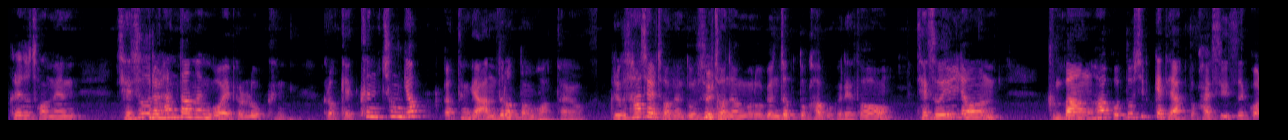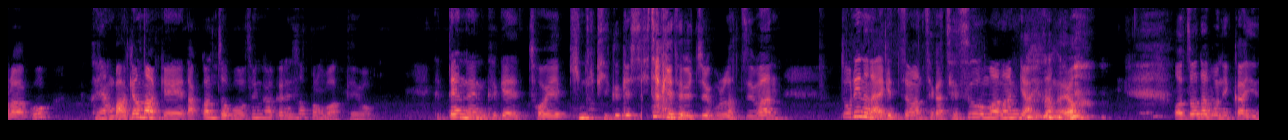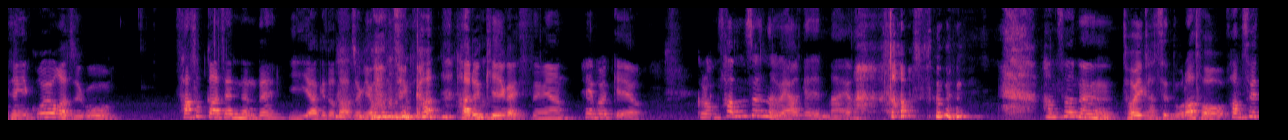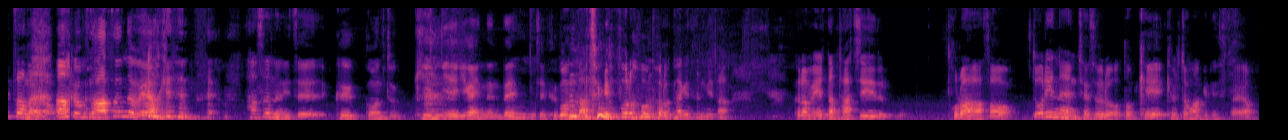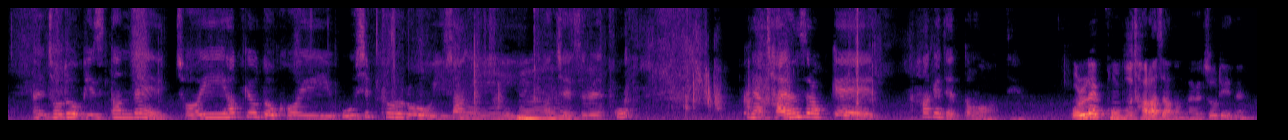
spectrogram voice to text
그래서 저는 재수를 한다는 거에 별로 큰, 그렇게 큰 충격 같은 게 안 들었던 것 같아요. 그리고 사실 저는 논술 전형으로 면접도 가고 그래서 재수 1년 금방 하고 또 쉽게 대학도 갈 수 있을 거라고 그냥 막연하게 낙관적으로 생각을 했었던 것 같아요. 그때는 그게 저의 긴 비극의 시작이 될 줄 몰랐지만 또리는 알겠지만 제가 재수만 한 게 아니잖아요. 어쩌다 보니까 인생이 꼬여가지고 사수까지 했는데 이 이야기도 나중에 언젠가 다른 기회가 있으면 해볼게요. 그럼 삼수는 왜 하게 됐나요? 삼수는 삼수는 저희 같이 놀아서 삼수했잖아요. 아, 그럼 사수는 왜 하게 됐나요? 사수는 이제 그건 좀 긴 얘기가 있는데 음. 이제 그건 나중에 풀어보도록 하겠습니다. 그러면 일단 다시 돌아와서 쪼리는 재수를 어떻게 결정하게 됐어요? 아니, 저도 비슷한데 저희 학교도 거의 50% 이상이 음. 다 재수를 했고 그냥 자연스럽게 하게 됐던 것 같아요. 원래 공부 잘하지 않았나요, 쪼리는?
